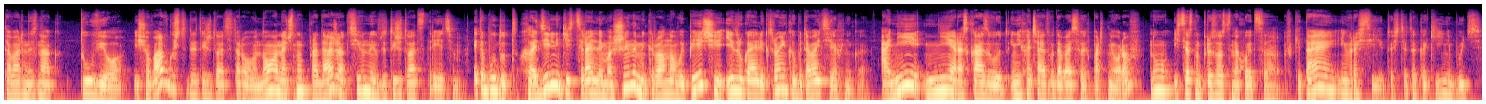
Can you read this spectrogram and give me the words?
товарный знак Тувио еще в августе 2022, но начнут продажи активные в 2023. Это будут холодильники, стиральные машины, микроволновые печи и другая электроника и бытовая техника. Они не рассказывают и не хотят выдавать своих партнеров. Ну, естественно, производство находится в Китае и в России. То есть это какие-нибудь...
